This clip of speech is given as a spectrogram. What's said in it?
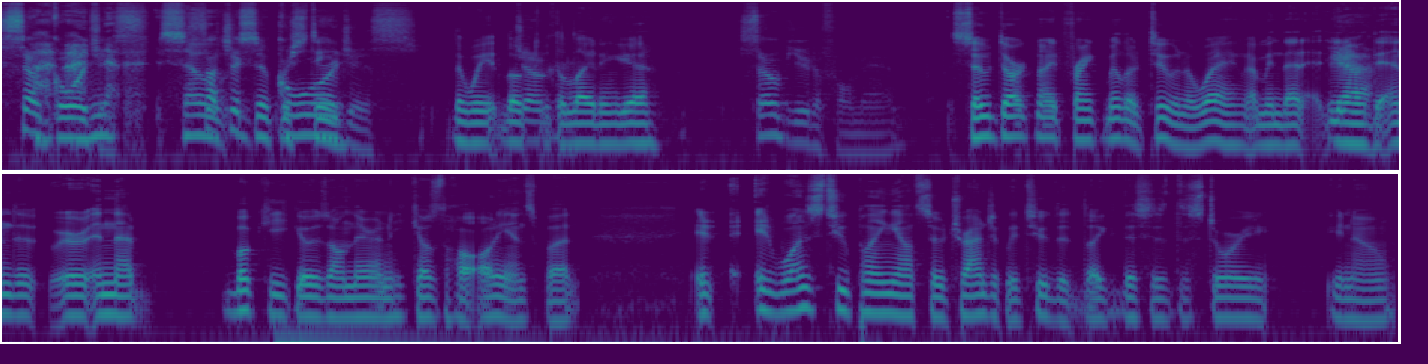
So I- I gorgeous. so- Such a so pristine. gorgeous. the way it looked with the lighting, yeah. So beautiful, man. so Dark Knight Frank Miller too in a way. I mean that you know at the end of or in that book he goes on there and he kills the whole audience, but it it was too playing out so tragically too that like this is the story, you know,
